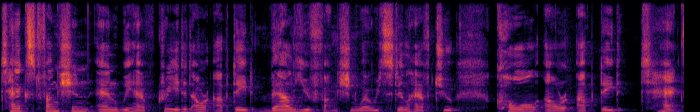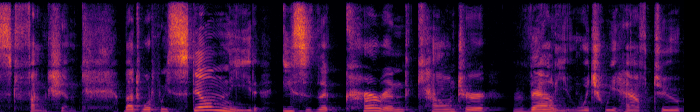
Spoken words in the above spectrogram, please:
text function, and we have created our update value function where we still have to call our update text function. But what we still need is the current counter value, which we have to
